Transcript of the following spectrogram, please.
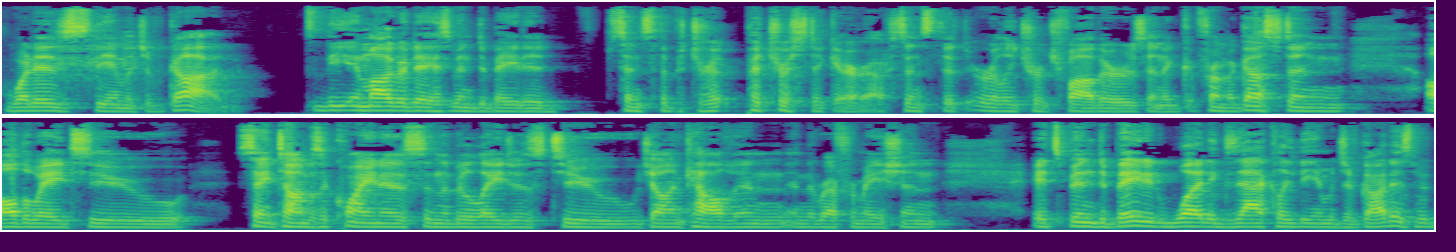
What is the image of God? The Imago Dei has been debated since the patristic era, since the early church fathers and from Augustine all the way to St. Thomas Aquinas in the Middle Ages to John Calvin in the Reformation. It's been debated what exactly the image of God is, but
